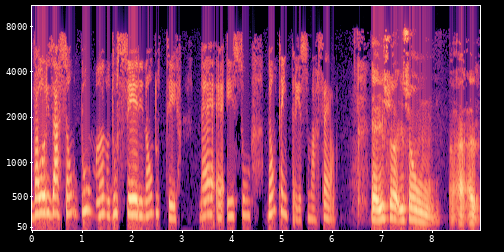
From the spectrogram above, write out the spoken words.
valorização do humano, do ser e não do ter. Né? É, isso não tem preço, Marcelo. É, isso, isso é um. a- a-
